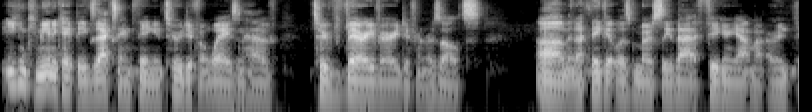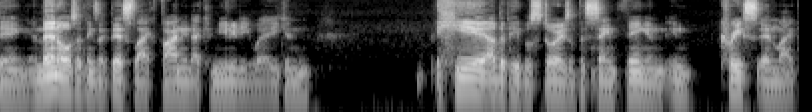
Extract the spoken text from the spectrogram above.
You can communicate the exact same thing in two different ways and have two very, very different results. Um, and I think it was mostly that figuring out my own thing. And then also things like this, like finding that community where you can hear other people's stories of the same thing and increase and like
